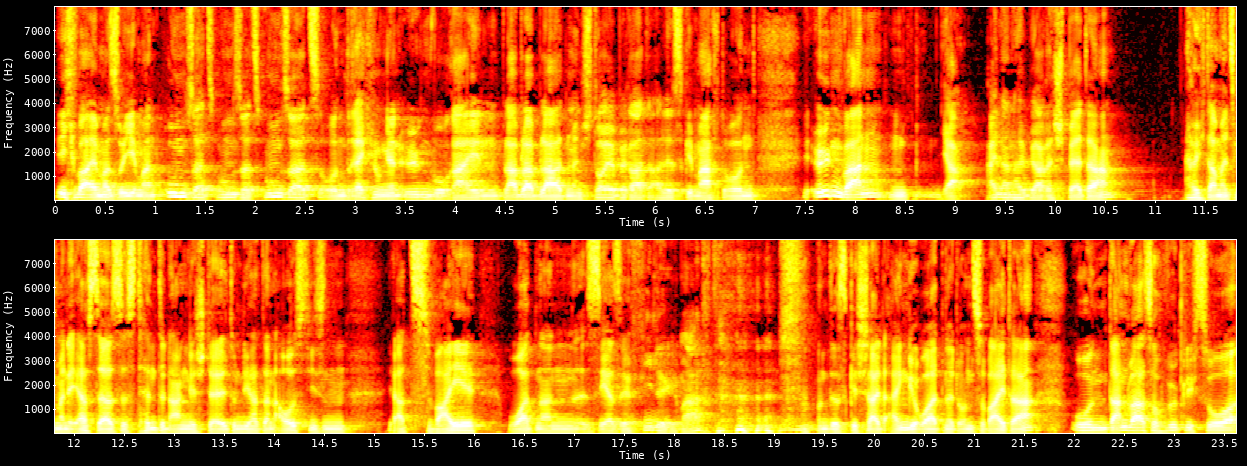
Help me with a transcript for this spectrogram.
ich war immer so jemand Umsatz, Umsatz, Umsatz und Rechnungen irgendwo rein, bla, bla, bla, hat mein Steuerberater alles gemacht und irgendwann, ja, eineinhalb Jahre später, habe ich damals meine erste Assistentin angestellt und die hat dann aus diesen ja, zwei Ordnern sehr, sehr viele gemacht und das gescheit eingeordnet und so weiter. Und dann war es auch wirklich so,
